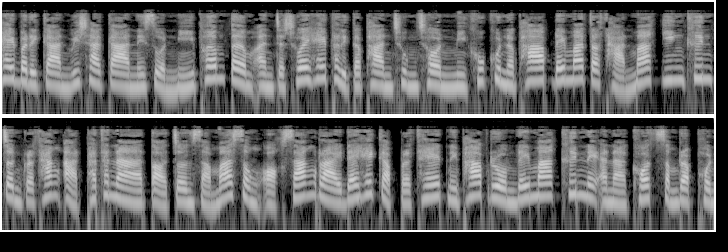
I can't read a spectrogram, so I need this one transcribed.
ให้บริการวิชาการในส่วนนี้เพิ่มเติมอันจะช่วยให้ผลิตภัณฑ์ชุมชนมีคุคุณภาพได้มาตรฐานมากยิ่งขึ้นจนกระทั่งอาจพัฒนาต่อจนสามารถส่งออกสร้างรายได้ให้กับประเทศในภาพรวมได้มากขึ้นในอนาคตสำหรับผล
